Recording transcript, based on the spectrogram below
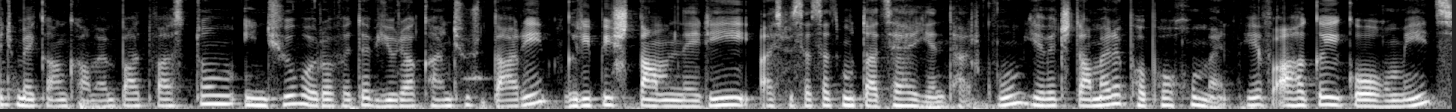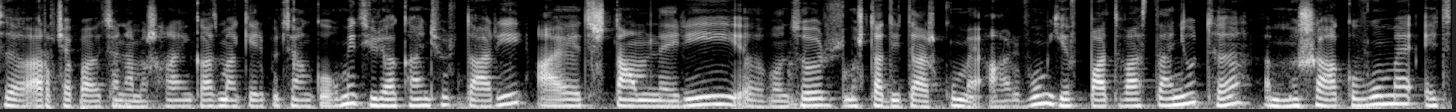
մեջ մեկ անգամ են պատվաստում, ինչու, որովհետեւ յուրաքանչյուր տարի գրիպի շտամների, այսպես ասած, մուտացիա է ենթարկվում եւ այդ շտամերը փոփոխում են։ Եվ ԱՀԿ-ի կողմից, առողջապահության համաշխարհային կազմակերպության կողմից յուրաքանչյուր տարի այդ շտամների ոնց որ մշտադիտարկում է արվում եւ պատվաստանյութը մշակվում է այդ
